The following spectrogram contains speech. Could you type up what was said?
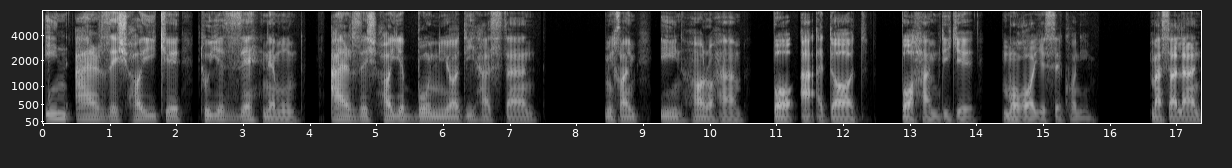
این ارزش هایی که توی ذهنمون ارزش های بنیادی هستن می‌خوایم اینها رو هم با اعداد با همدیگه مقایسه کنیم. مثلا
